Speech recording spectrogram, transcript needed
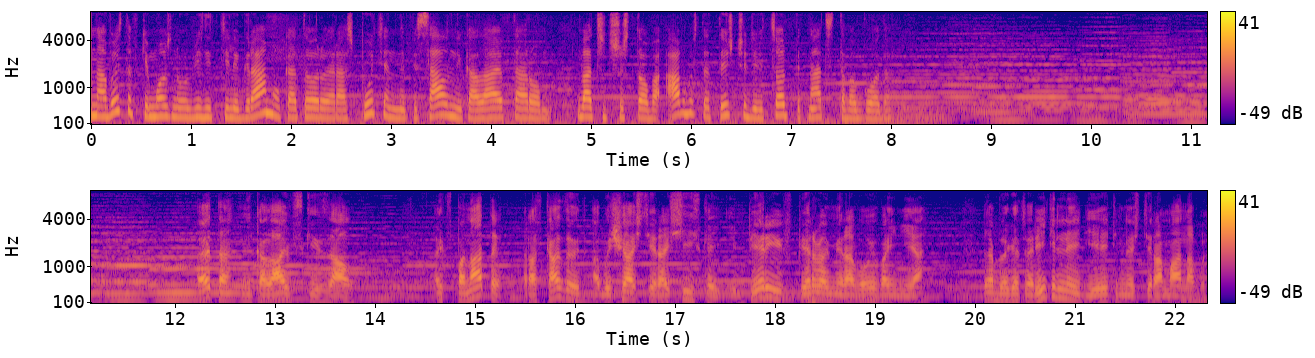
На выставке можно увидеть телеграмму, которую Распутин написал Николаю II 26 августа 1915 года. Это Николаевский зал. Экспонаты рассказывают об участии Российской империи в Первой мировой войне и о благотворительной деятельности Романовых.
